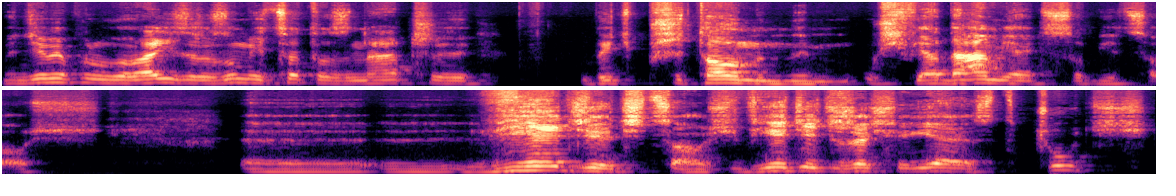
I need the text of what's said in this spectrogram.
Będziemy próbowali zrozumieć, co to znaczy być przytomnym, uświadamiać sobie coś, e, e, wiedzieć coś, wiedzieć, że się jest, czuć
